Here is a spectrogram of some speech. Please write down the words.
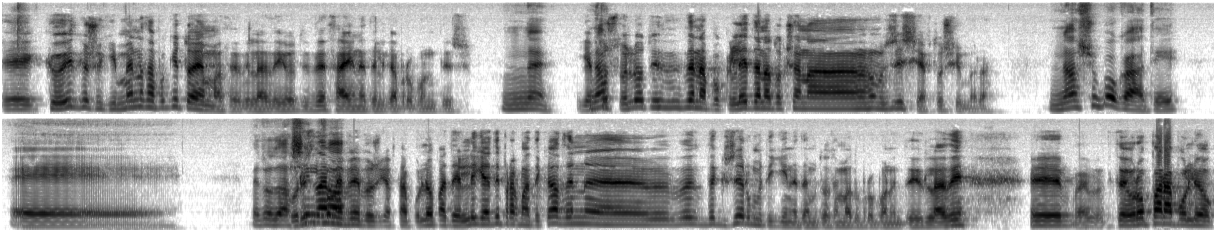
Ε, και ο ίδιος ο Χιμένεθ από εκεί το έμαθε, δηλαδή, ότι δεν θα είναι τελικά προπονητής. Ναι. Γι' αυτό να... το λέω ότι δεν αποκλείεται να το ξαναζήσει αυτό σήμερα. Να σου πω κάτι. Ε... Με τον Χωρίς να είμαι βέβαιος για αυτά που λέω Παντελή, γιατί πραγματικά δεν, ε, δεν, δεν, ξέρουμε τι γίνεται με το θέμα του προπονητή. Δηλαδή, ε, θεωρώ πάρα πολύ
